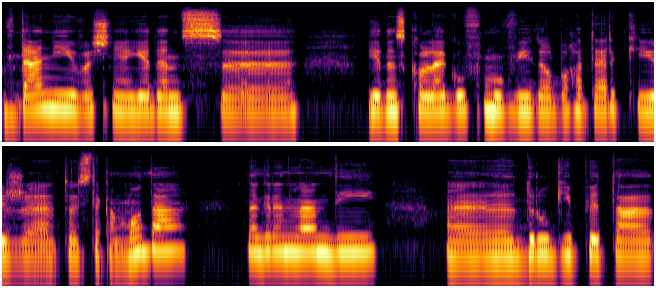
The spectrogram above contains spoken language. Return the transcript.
W Danii właśnie jeden z, e, jeden z kolegów mówi do bohaterki, że to jest taka moda na Grenlandii. E, Drugi pyta,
